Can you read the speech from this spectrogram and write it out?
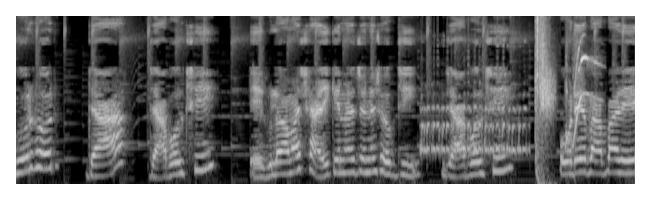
হুর হুর যা যা বলছি এগুলো আমার শাড়ি কেনার জন্য সবজি। যা বলছি ওরে বাবা রে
